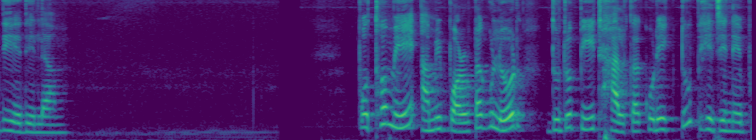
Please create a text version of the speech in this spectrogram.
দিয়ে দিলাম। প্রথমে আমি পরোটাগুলোর দুটো পিঠ হালকা করে একটু ভেজে নেব।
